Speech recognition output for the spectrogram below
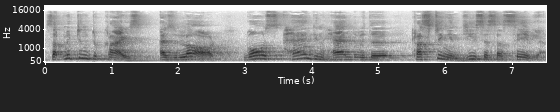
submitting to Christ as Lord goes hand in hand with trusting in Jesus as Savior.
